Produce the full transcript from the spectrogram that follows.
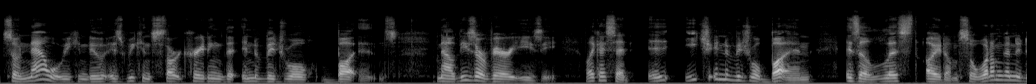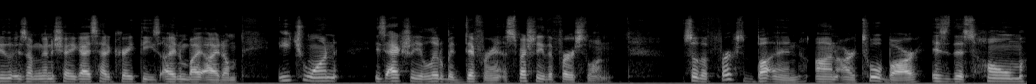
So now what we can do is we can start creating the individual buttons. Now these are very easy. Like I said, each individual button is a list item. So what I'm going to do is I'm going to show you guys how to create these item by item. Each one is actually a little bit different, especially the first one. So the first button on our toolbar is this home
